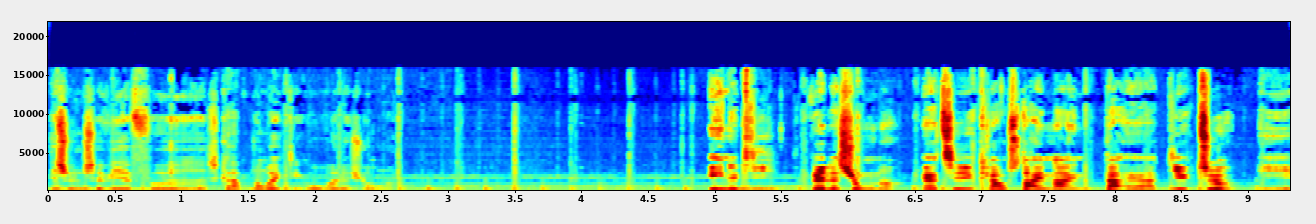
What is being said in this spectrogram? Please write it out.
jeg synes, at vi har fået skabt nogle rigtig gode relationer. En af de relationer er til Claus Steinlein, der er direktør i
